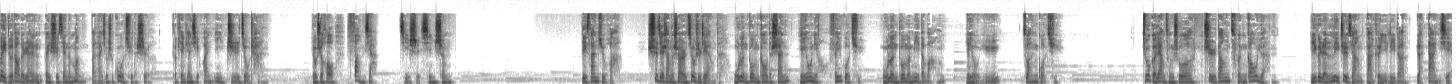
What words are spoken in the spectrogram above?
未得到的人、未实现的梦本来就是过去的事了，可偏偏喜欢一直纠缠。有时候放下，即是新生。第三句话：世界上的事儿就是这样的，无论多么高的山，也有鸟飞过去。无论多么密的网，也有鱼钻过去。诸葛亮曾说：“志当存高远。”一个人立志向，大可以立得远大一些。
